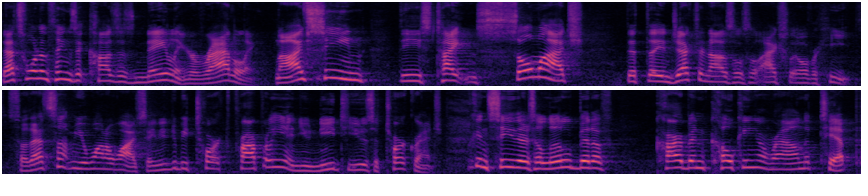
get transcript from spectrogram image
That's one of the things that causes nailing or rattling. Now I've seen these tighten so much that the injector nozzles will actually overheat. So that's something you want to watch. They need to be torqued properly and you need to use a torque wrench. You can see there's a little bit of carbon coking around the tip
